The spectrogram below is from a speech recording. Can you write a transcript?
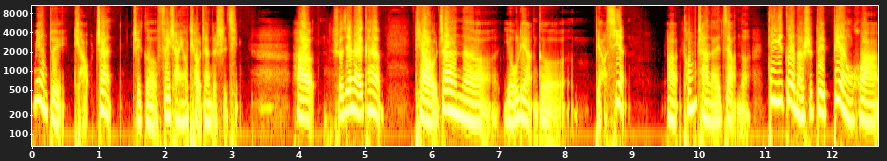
面对挑战这个非常有挑战的事情。好，首先来看。挑战呢有两个表现啊，通常来讲呢，第一个呢是对变化，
